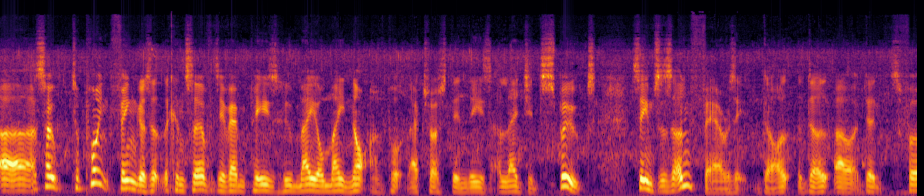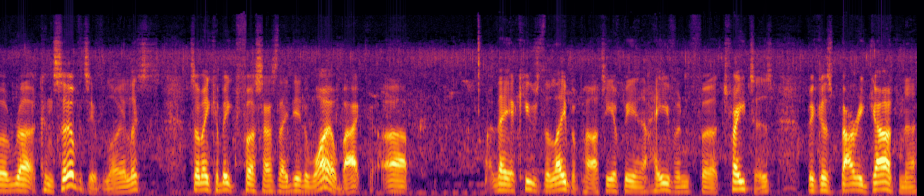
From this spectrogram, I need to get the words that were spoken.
Uh, so to point fingers at the Conservative MPs who may or may not have put their trust in these alleged spooks seems as unfair as it does, do, uh, for uh, Conservative loyalists to make a big fuss as they did a while back. They accused the Labour Party of being a haven for traitors because Barry Gardiner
